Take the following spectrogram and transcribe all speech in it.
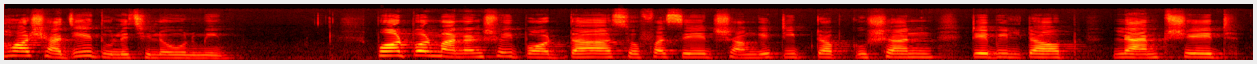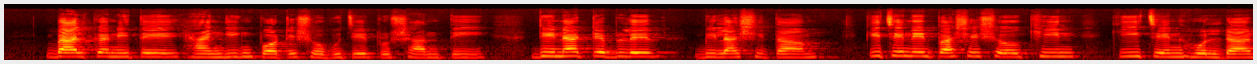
ঘর সাজিয়ে তুলেছিল উর্মি। পরপর মানানসই পর্দা, সোফা সেট, সঙ্গে tiptop cushion, table top, lampshade, ব্যালকনিতে হ্যাঙ্গিং পটে সবুজের প্রশান্তি, ডিনার টেবিলের বিলাসিতা, কিচেনের পাশে শৌখিন কি চেন হোল্ডার,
